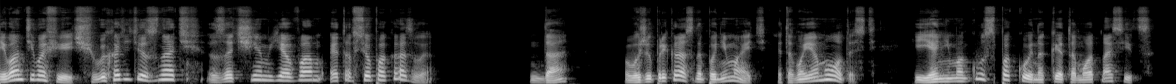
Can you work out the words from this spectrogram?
«Иван Тимофеевич, вы хотите знать, зачем я вам это все показываю?» «Да. Вы же прекрасно понимаете, это моя молодость, и я не могу спокойно к этому относиться.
